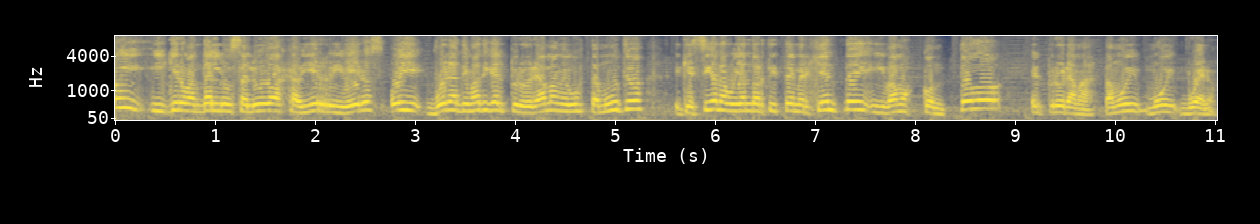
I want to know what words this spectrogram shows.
hoy y quiero mandarle un saludo a Javier Riveros. Oye, buena temática del programa, me gusta mucho. Que sigan apoyando a artistas emergentes y vamos con todo el programa. Está muy, muy bueno.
